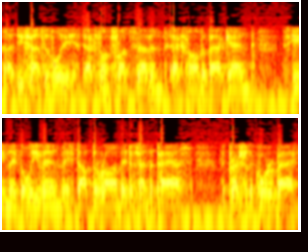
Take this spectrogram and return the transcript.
Uh, defensively, excellent front seven, excellent on the back end. Scheme they believe in. They stop the run. They defend the pass. They pressure the quarterback.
